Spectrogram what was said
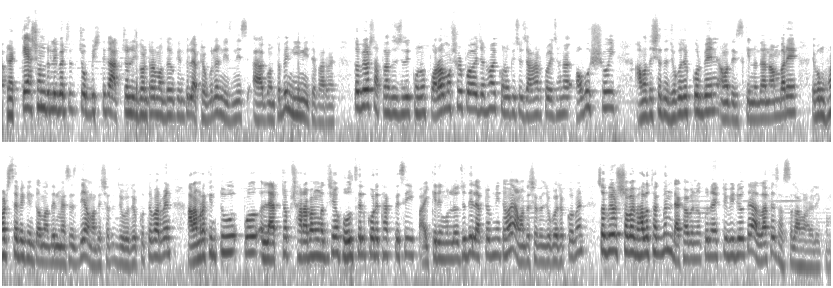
আপনার ক্যাশ অন ডেলিভারিতে চব্বিশ থেকে আটচল্লিশ ঘণ্টার মধ্যেও কিন্তু ল্যাপটপগুলো নিজ নিজ গন্তব্যে নিয়ে নিতে পারবেন। তো ভিউয়ার্স আপনাদের যদি কোনো পরামর্শের প্রয়োজন হয়, কোনো কিছু জানার প্রয়োজন হয়, অবশ্যই আমাদের সাথে যোগাযোগ করবেন আমাদের স্ক্রিনে দেওয়া নাম্বারে এবং হোয়াটসঅ্যাপে কিন্তু আমাদের মেসেজ দিয়ে আমাদের সাথে যোগাযোগ করতে পারবেন। আর আমরা কিন্তু ল্যাপটপ সারা বাংলাদেশে হোলসেল করে থাকতেছি। পাইকারি মূল্যেও যদি ল্যাপটপ নিতে হয়, আমাদের সাথে যোগাযোগ করবেন। সো ভিউয়ার্স সবাই ভালো থাকবেন। দেখা হবে নতুন একটি ভিডিওতে আল্লাহ হাফেজ। আসসালামু আলাইকুম।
